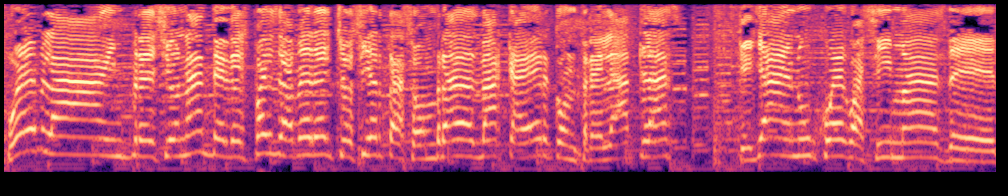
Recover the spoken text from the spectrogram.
Puebla, impresionante, después de haber hecho ciertas sombradas, va a caer contra el Atlas. Que ya en un juego así más de,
